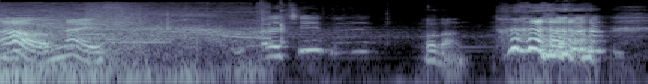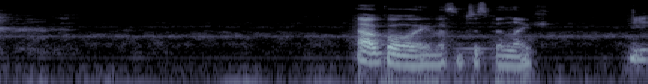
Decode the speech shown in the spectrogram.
oh, nice. Achievement. Hold on. oh, cool. It must have just been like. Yeah.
